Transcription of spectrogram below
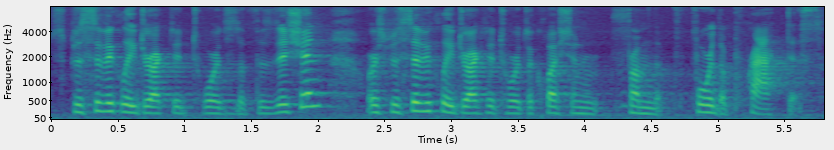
specifically directed towards the physician or specifically directed towards a question from the, for the practice?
